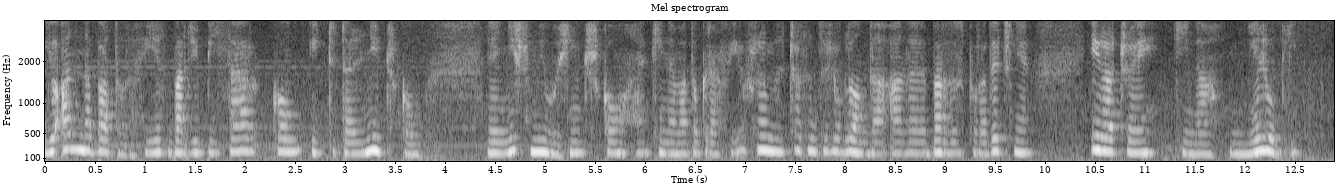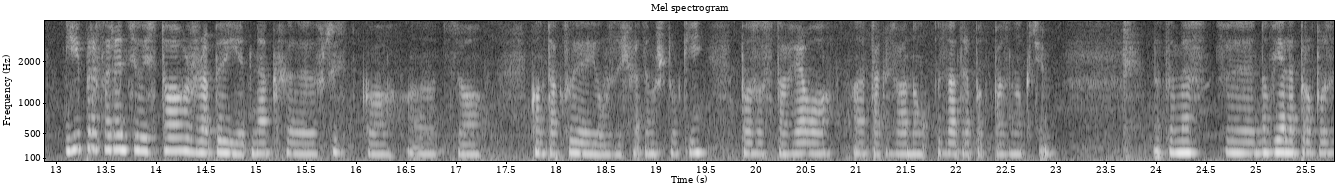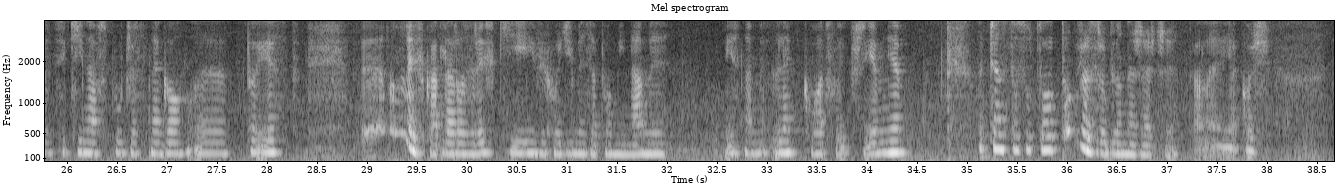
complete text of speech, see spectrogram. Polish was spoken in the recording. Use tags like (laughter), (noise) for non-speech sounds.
Joanna Bator jest bardziej pisarką i czytelniczką niż miłośniczką kinematografii. Owszem, czasem coś ogląda, ale bardzo sporadycznie i raczej kina nie lubi. Jej preferencją jest to, żeby jednak e, wszystko, e, co kontaktuje ją ze światem sztuki, pozostawiało e, tak zwaną zadrę pod paznokciem. Natomiast no, wiele propozycji kina współczesnego to jest rozrywka dla rozrywki. Wychodzimy, zapominamy, jest nam lekko, łatwo i przyjemnie. Choć Często są to dobrze zrobione rzeczy, ale jakoś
